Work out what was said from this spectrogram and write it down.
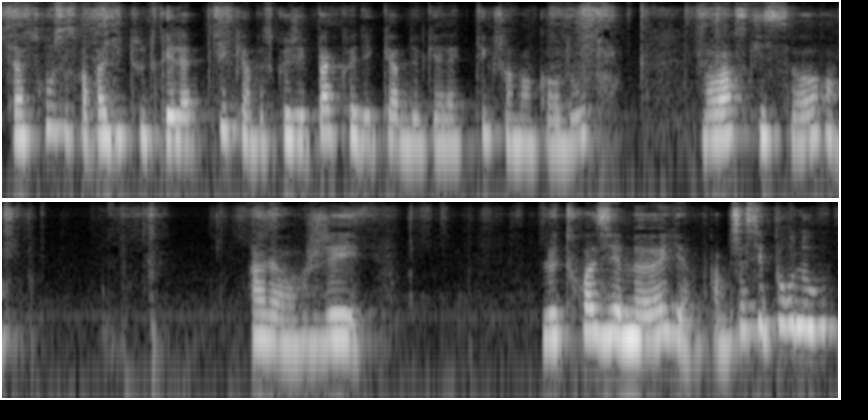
Ça se trouve, ce ne sera pas du tout galactique, hein, parce que j'ai pas que des cartes de galactique, j'en ai encore d'autres. On va voir ce qui sort. Alors, j'ai le troisième œil. Ah, ça, c'est pour nous.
